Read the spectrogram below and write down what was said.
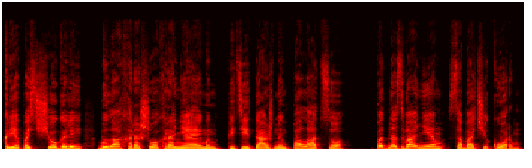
Крепость Щеголей была хорошо охраняемым пятиэтажным палаццо под названием «Собачий корм».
